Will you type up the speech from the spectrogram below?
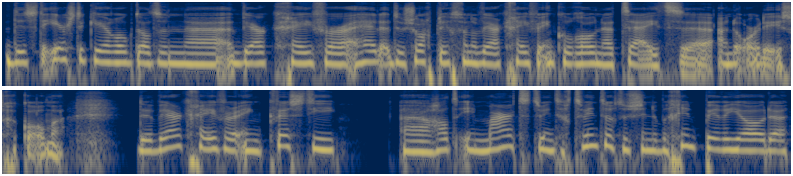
dit is de eerste keer ook dat een, een werkgever, de zorgplicht van een werkgever in coronatijd aan de orde is gekomen. De werkgever in kwestie had in maart 2020, dus in de beginperiode,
